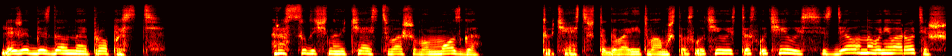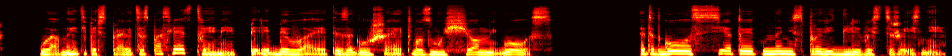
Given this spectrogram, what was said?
лежит бездонная пропасть. Рассудочную часть вашего мозга, ту часть, что говорит вам, что случилось, то случилось, сделанного не воротишь. Главное теперь справиться с последствиями, перебивает и заглушает возмущенный голос. Этот голос сетует на несправедливость жизни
